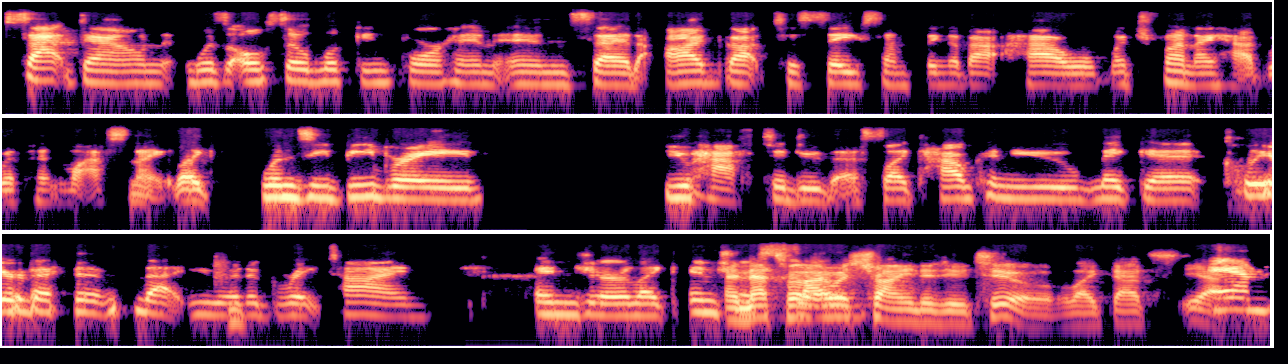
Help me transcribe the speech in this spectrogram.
sat down, was also looking for him and said, I've got to say something about how much fun I had with him last night. Like, Lindsay, be brave. You have to do this. Like, how can you make it clear to him that you had a great time and you're like interested? and that's what I was trying to do too. Like that's yeah. And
